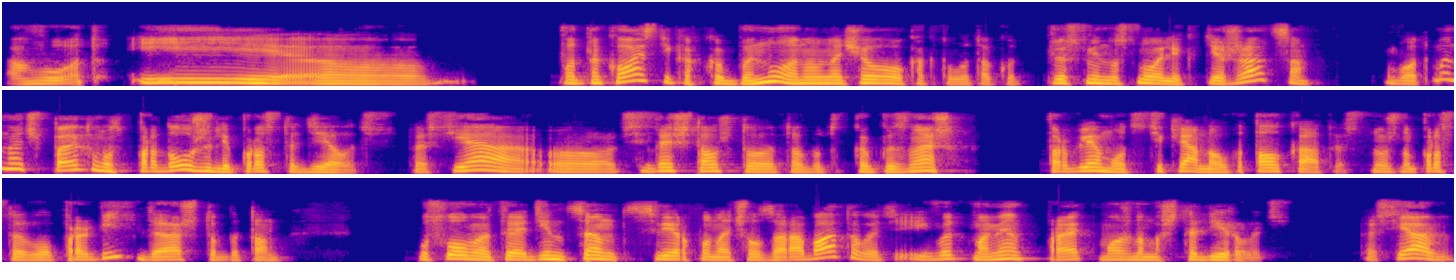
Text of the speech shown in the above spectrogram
Вот. И э, в Одноклассниках, как бы, ну, оно начало как-то вот так вот плюс-минус нолик держаться. Вот, мы, значит, поэтому продолжили просто делать. То есть я э, всегда считал, что это вот, как бы, знаешь, проблема вот стеклянного потолка. То есть нужно просто его пробить, да, чтобы там условно ты один цент сверху начал зарабатывать, и в этот момент проект можно масштабировать. То есть я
